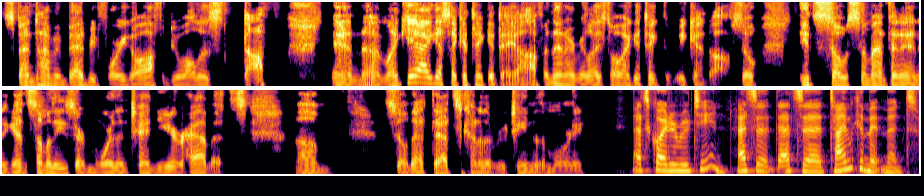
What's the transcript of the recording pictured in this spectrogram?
spend time in bed before you go off and do all this stuff? And I'm like, yeah, I guess I could take a day off. And then I realized, oh, I could take the weekend off. So it's so cemented in. Again, some of these are more than 10 year habits. Um, so that that's kind of the routine of the morning. That's quite a routine. That's a that's a time commitment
